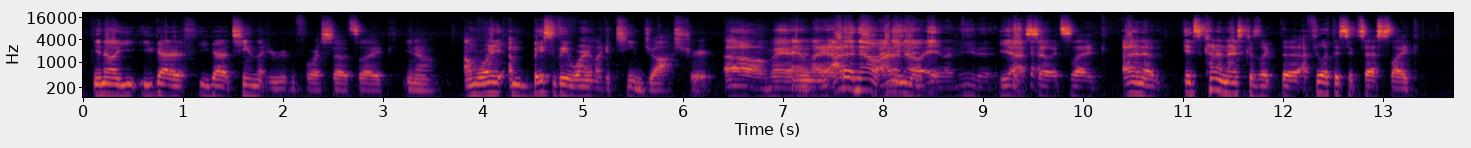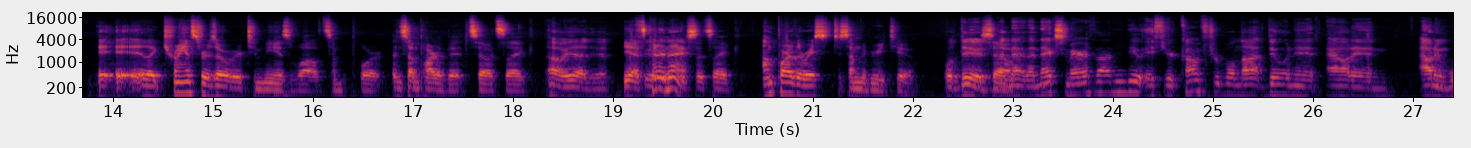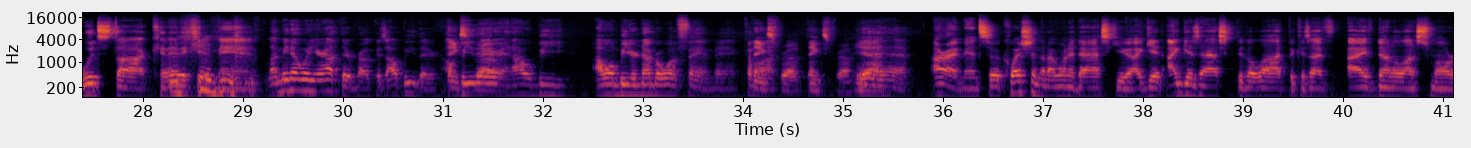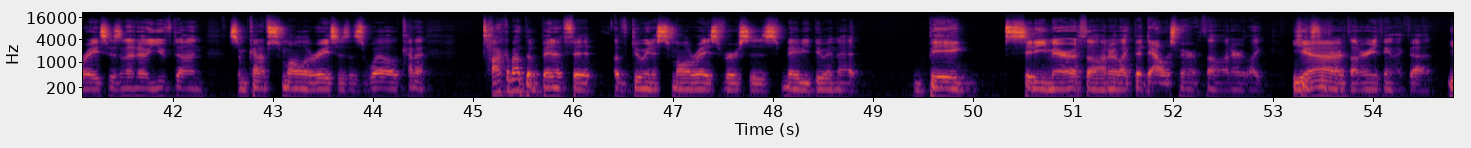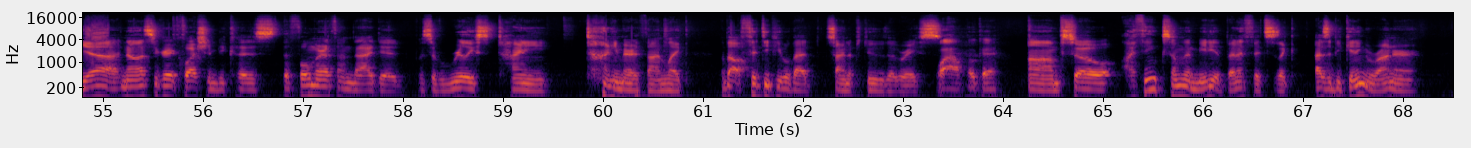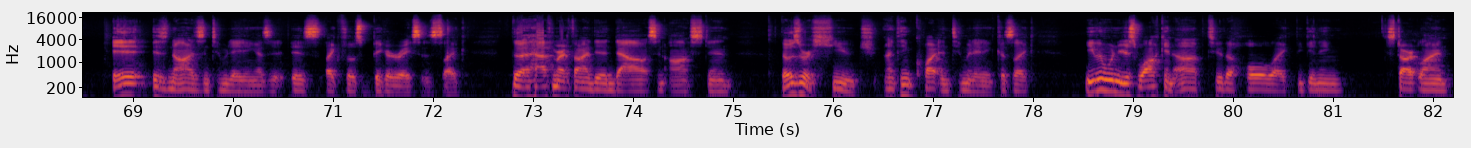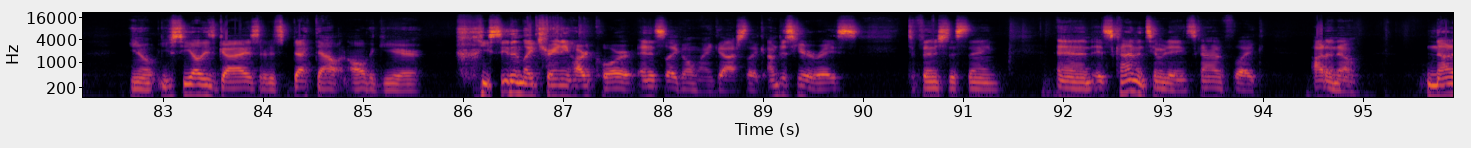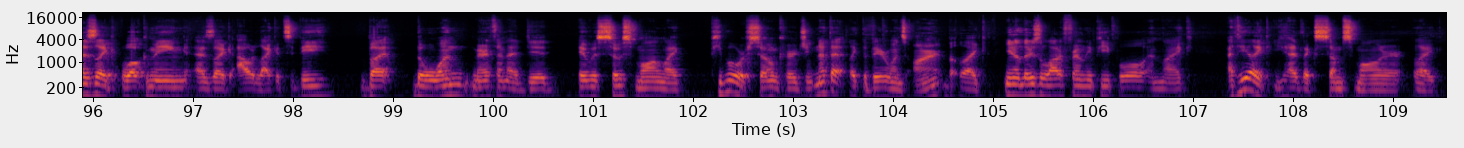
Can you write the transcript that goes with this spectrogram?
you know, you, you got a you got a team that you're rooting for, so it's like you know. I'm wearing. I'm basically wearing like a Team Josh shirt. oh man, And, like, I don't know, I don't know. It, It- I need it. yeah so it's like i don't know it's kind of nice because like the i feel like the success like it, it, like transfers over to me as well at some port and some part of it so it's like oh yeah, dude. yeah I it's kind of nice it's like i'm part of the race to some degree too Well, dude, So- the, ne- the next marathon you do, if you're comfortable not doing it out in out in Woodstock, Connecticut, man, let me know when you're out there, bro, because I'll be there. I'll Thanks, be there, and I will be. I won't be your number one fan, man. Come on. thanks on. bro thanks bro Yeah, yeah, yeah. All right, man. So a question that I wanted to ask you, I get I get asked it a lot because I've I've done a lot of small races, and I know you've done some kind of smaller races as well. Kind of talk about the benefit of doing a small race versus maybe doing that big city marathon or like the Dallas marathon or like Houston Yeah. marathon or anything like that. yeah no that's a great question because the full marathon that i did was a really tiny tiny marathon like about 50 people that signed up to do the race Wow. Okay. Um, so I think some of the immediate benefits is like as a beginning runner, it is not as intimidating as it is like those bigger races. Like the half marathon I did in Dallas and Austin, those were huge. And I think quite intimidating because like even when you're just walking up to the whole like beginning start line, you know, you see all these guys that are just decked out in all the gear. you see them like training hardcore and it's like, oh my gosh, like I'm just here to race to finish this thing. And it's kind of intimidating. It's kind of like I don't know, not as like welcoming as like I would like it to be. But the one marathon I did, it was so small and like people were so encouraging. Not that like the bigger ones aren't, but like you know, there's a lot of friendly people, and like I feel like you had like some smaller like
